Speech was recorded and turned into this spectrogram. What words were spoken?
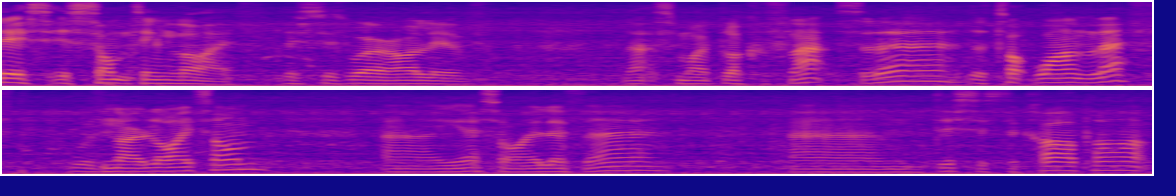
this is Sompting life this is where I live. That's my block of flats So there the top one left with no light on. Uh, yeah so I live there. And this is the car park.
